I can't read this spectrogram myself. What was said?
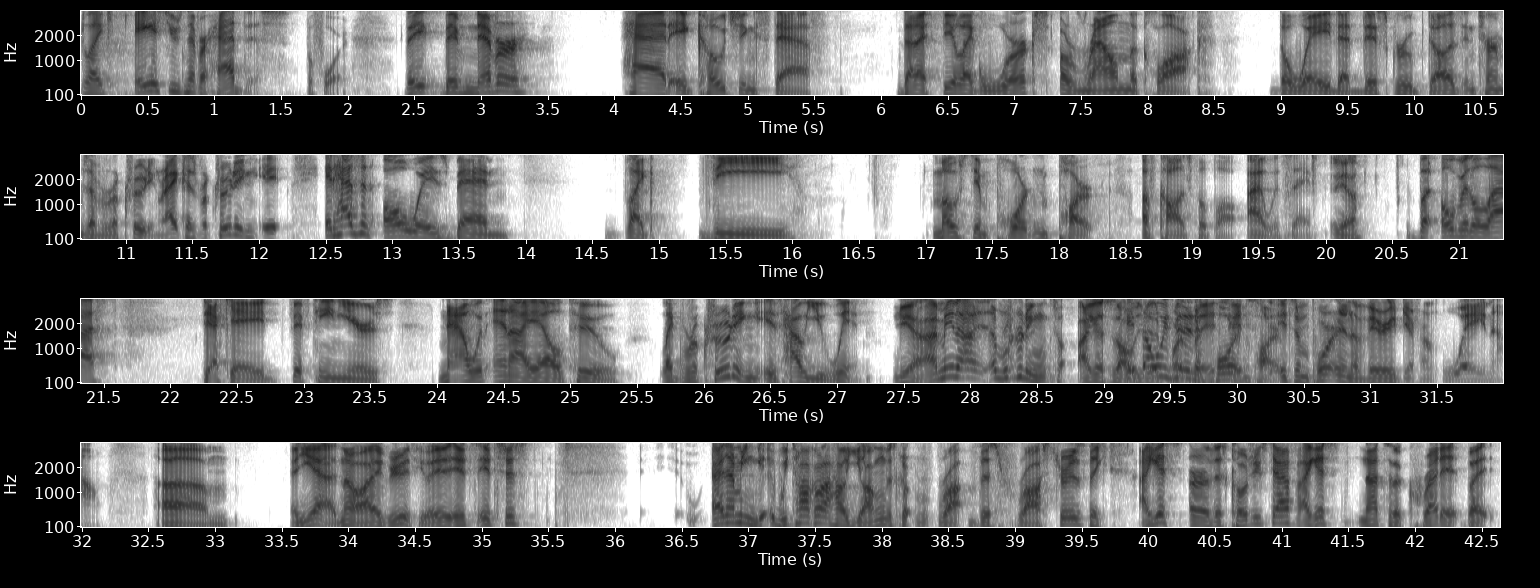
like ASU's never had this before. They they've never had a coaching staff that I feel like works around the clock the way that this group does in terms of recruiting, right? Because recruiting it it hasn't always been like the most important part of college football, I would say. yeah But over the last decade, 15 years, now with NIL too, like recruiting is how you win. yeah i mean I, recruiting i guess has always, It's always been an important it's, part. it's, it's important in a very different way now um and yeah no i agree with you it, it's it's just and I mean, we talk about how young this ro- this roster is. Like, I guess, or this coaching staff. I guess not to the credit, but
